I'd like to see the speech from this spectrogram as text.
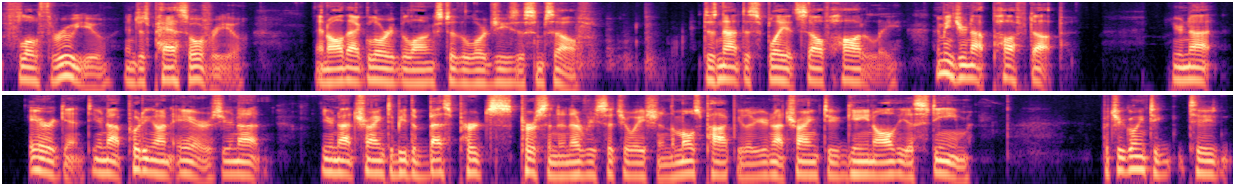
flow through you and just pass over you. And all that glory belongs to the Lord Jesus himself. It does not display itself haughtily. That means you're not puffed up. You're not arrogant. You're not putting on airs. You're not you're not trying to be the best per- person in every situation, the most popular. You're not trying to gain all the esteem. But you're going to to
